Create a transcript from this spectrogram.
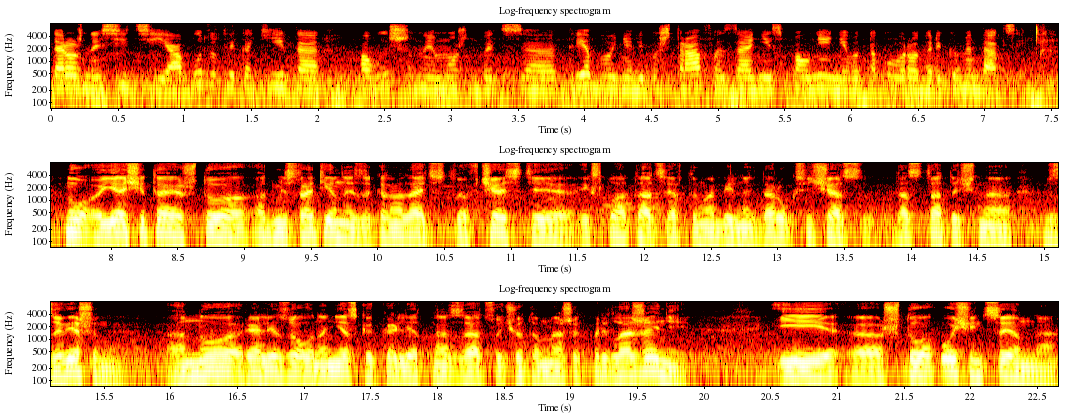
дорожной сети, а будут ли какие-то повышенные, может быть, э, требования либо штрафы за неисполнение вот такого рода рекомендаций? Ну, я считаю, что административное законодательство в части эксплуатации автомобильных дорог сейчас достаточно взвешенное оно реализовано несколько лет назад с учетом наших предложений. И э, что очень ценно,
